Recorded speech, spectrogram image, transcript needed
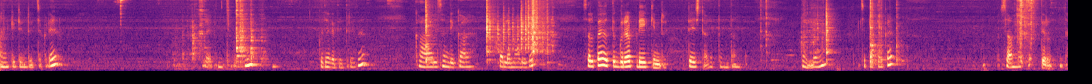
ಅನ್ಕಿಟ್ಟಿನ ರೀ ರೀಚ ಕಡೆ. ಲೈಟ್ ಮುಚ್ಚಿಬಿಡ್ತೀನಿ ಕುದಿಯಾಗತ್ತೈತ್ರಿ ಇದು. ಕಾಳು ಸಂದಿ ಕಾಳು ಪಲ್ಯ ಮಾಡಿದೆ ಸ್ವಲ್ಪ ಇವತ್ತು ಗುರಪುಡಿ ಹಾಕಿನ್ರಿ ಟೇಸ್ಟ್ ಆಗುತ್ತೆ ಅಂತ ಪಲ್ಯ, ಚಪಾತ್ಯಾಗ ಸಾಂಬಾರು ಗೊತ್ತಿರುತ್ತೆ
